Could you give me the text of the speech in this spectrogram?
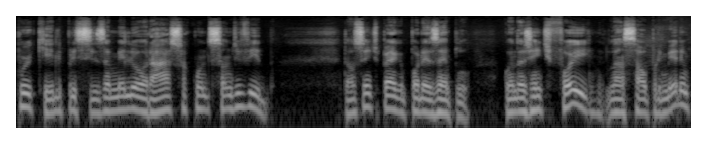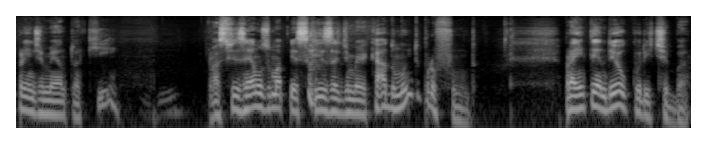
porque ele precisa melhorar a sua condição de vida. Então, se a gente pega, por exemplo, quando a gente foi lançar o primeiro empreendimento aqui, nós fizemos uma pesquisa de mercado muito profunda para entender o Curitibano.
